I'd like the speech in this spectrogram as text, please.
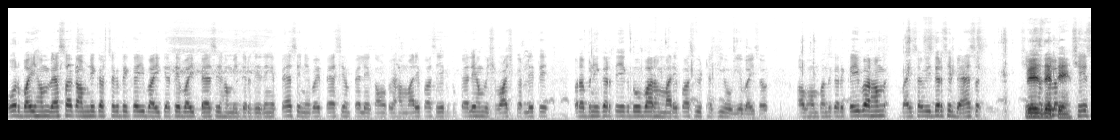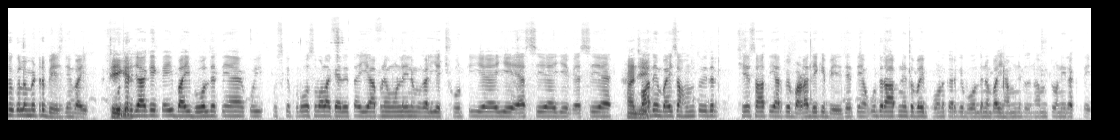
और भाई हम वैसा काम नहीं कर सकते। कई भाई कहते भाई पैसे हम इधर दे देंगे। पैसे नहीं भाई, पैसे हम पहले अकाउंट में, हमारे पास एक तो पहले हम विश्वास कर लेते पर अब नहीं करते। एक दो बार हमारे पास भी ठगी होगी भाई साहब। अब हम बंद करें। कई बार हम भाई साहब इधर से भैंस भेज देते हैं। छह सौ किलोमीटर भेज दें भाई। उधर जाके कई भाई बोल देते हैं कोई उसके पड़ोस वाला कह देता है ये आपने ऑनलाइन मंगा लिया छोटी है ये ऐसे है ये वैसे है। हाँ बाद में भाई साहब हम तो इधर छह सात हज़ार पे भाड़ा देके भेज देते हैं। उधर आपने तो भाई फ़ोन करके बोल देना भाई हमने तो हम तो नहीं रखते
